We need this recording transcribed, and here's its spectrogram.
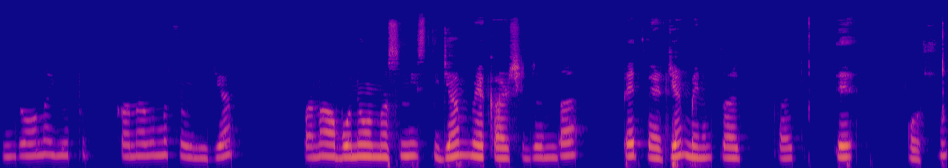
Şimdi ona YouTube kanalımı söyleyeceğim. Bana abone olmasını isteyeceğim ve karşılığında pet vereceğim. Benim ta- takipte olsun.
